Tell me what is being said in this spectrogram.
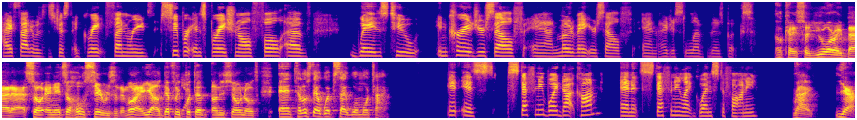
I thought it was just a great fun read, super inspirational, full of ways to encourage yourself and motivate yourself. And I just love those books. Okay, so you are a badass. So, and it's a whole series of them. All right, yeah, I'll definitely Yeah. put that on the show notes. And tell us that website one more time. It is stephanieboyd.com and it's Stephanie like Gwen Stefani. Right. Yeah,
